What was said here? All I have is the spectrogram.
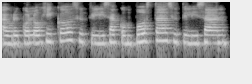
agroecológico, se utiliza composta, se utilizan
